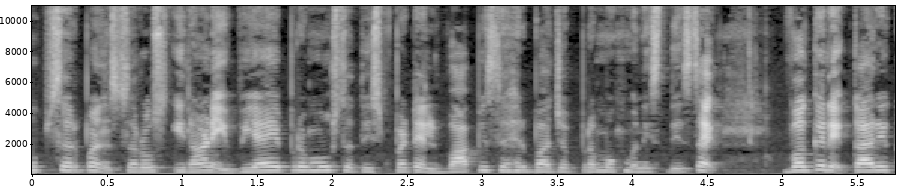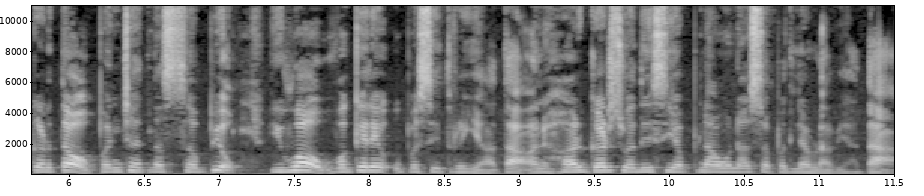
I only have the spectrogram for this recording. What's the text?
ઉપસરપંચ સરોજ ઈરાણી, વીઆઈ પ્રમુખ સતીશ પટેલ, વાપી શહેર ભાજપ પ્રમુખ મનીષ દેસાઈ વગેરે કાર્યકર્તાઓ, પંચાયતના સભ્યો, યુવાઓ વગેરે ઉપસ્થિત રહ્યા હતા અને હર ઘર સ્વદેશી અપનાવોના શપથ લેવડાવ્યા હતા.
